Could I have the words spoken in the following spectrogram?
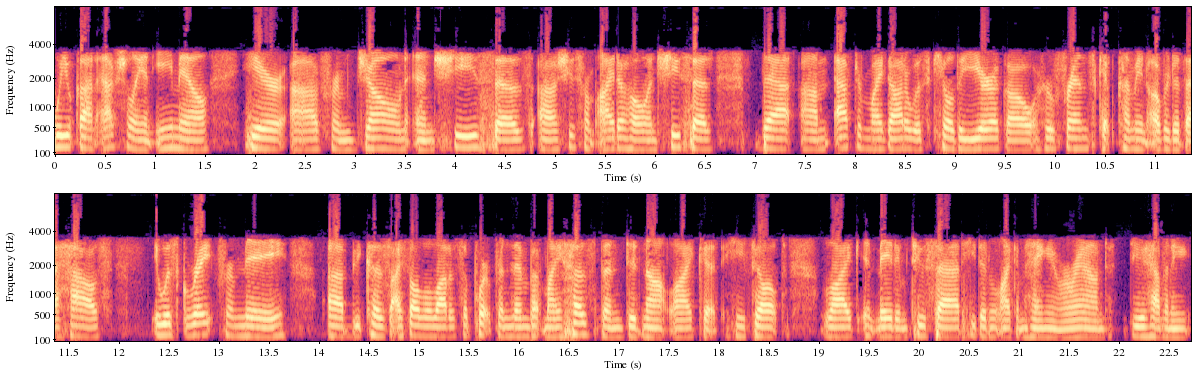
We've got actually an email here uh, from Joan, and she says uh, she's from Idaho, and she says that um, after my daughter was killed a year ago, her friends kept coming over to the house. It was great for me uh, because I felt a lot of support from them, but my husband did not like it. He felt like it made him too sad. He didn't like him hanging around. Do you have any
